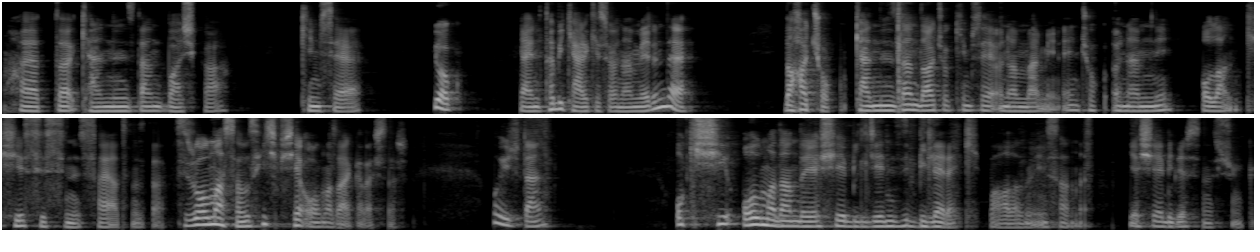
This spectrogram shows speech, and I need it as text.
hayatta kendinizden başka kimseye yok. Yani tabii ki herkese önem verin de daha çok kendinizden daha çok kimseye önem vermeyin. En çok önemli olan kişi sizsiniz hayatınızda. Siz olmazsanız hiçbir şey olmaz arkadaşlar. O yüzden o kişi olmadan da yaşayabileceğinizi bilerek bağlanın insanlara. Yaşayabilirsiniz çünkü.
